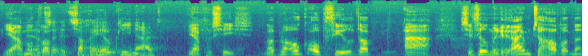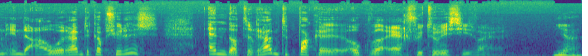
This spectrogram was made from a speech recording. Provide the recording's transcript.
Ja, want ja, wat, het zag er heel clean uit. Ja, precies. Wat me ook opviel, dat A, ze veel meer ruimte hadden dan in de oude ruimtecapsules. En dat de ruimtepakken ook wel erg futuristisch waren. Ja,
